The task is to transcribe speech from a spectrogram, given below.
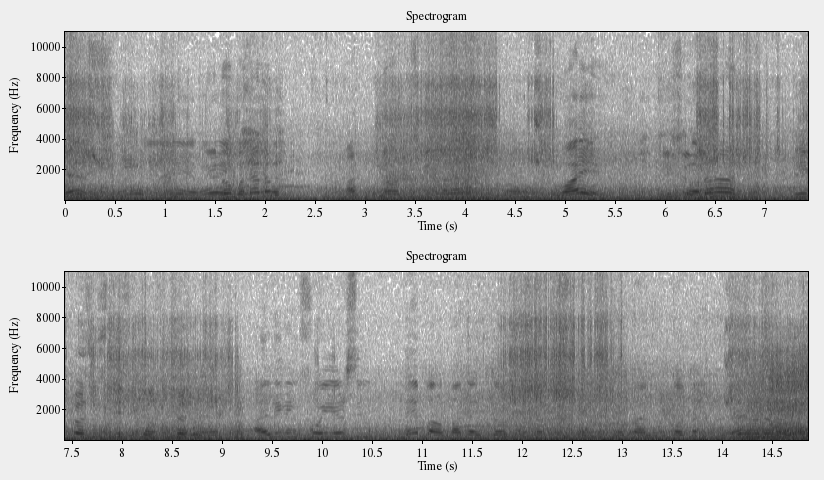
Yes. You know Malayalam? Huh? You know how to speak Malayalam? Why? You should learn. Because it's difficult. I living four years in Nepal, but I don't understand Nepal totally.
